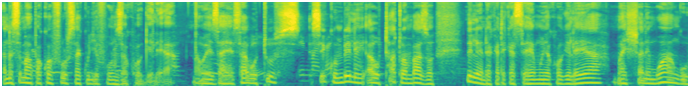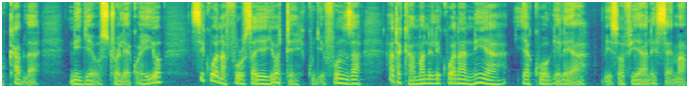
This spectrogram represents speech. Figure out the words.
Anasema hapakuwa fursa ya kujifunza kuogelea. Naweza hesabu tu siku mbili au tatu ambazo nilienda katika sehemu ya kuogelea maishani mwangu kabla nije Australia. Kwa hiyo sikuwa na fursa yoyote kujifunza, hata kama nilikuwa na nia ya kuogelea, Bi Sofia alisema.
